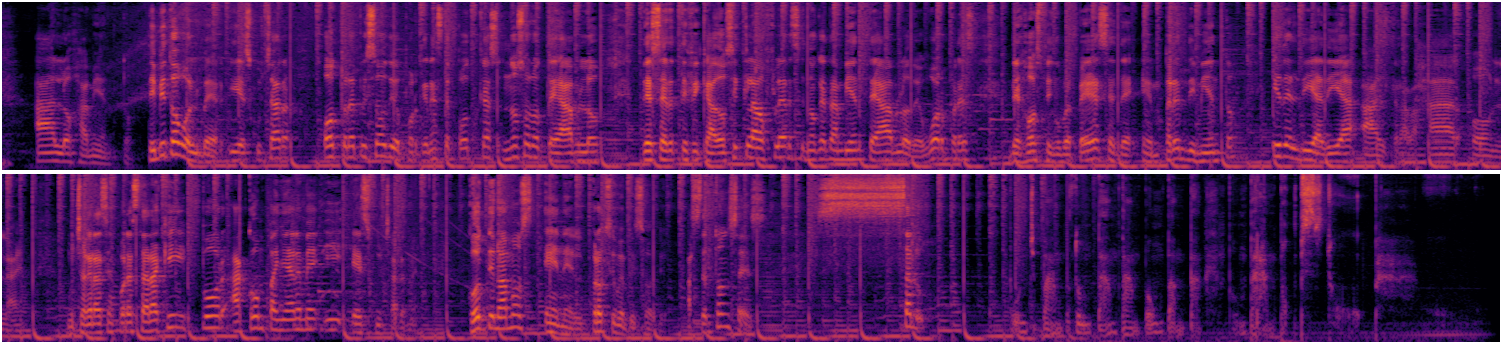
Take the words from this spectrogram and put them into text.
Te invito a volver y escuchar otro episodio porque en este podcast no solo te hablo de certificados y Cloudflare, sino que también te hablo de WordPress, de hosting VPS, de emprendimiento y del día a día al trabajar online. Muchas gracias por estar aquí, por acompañarme y escucharme. Continuamos en el próximo episodio. Hasta entonces, salud.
